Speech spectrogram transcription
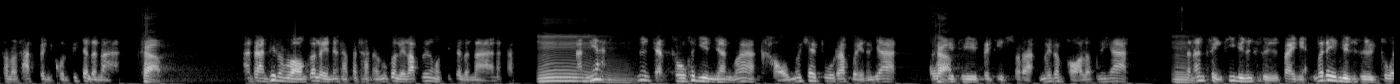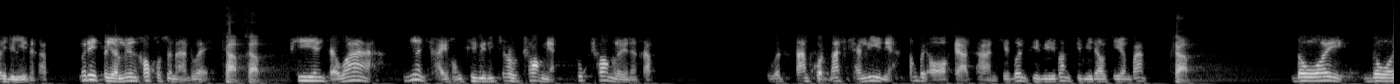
โทรทัศน์เป็นคนพิจารณาครับ อาจารย์ที่รองรองก็เลยนะครับประธานอนุก็เลยรับเรื่องมาพิจารณานะครับอืมอันเนี้ยเนื่องจาก True เขายืนยันว่าเขาไม่ใช่ผู้รับใบอนุญาตครับ OTT เป็นอิสระไม่ต้องขอรับอนุญาตอืมฉะนั้นสิ่งที่มีหนังสือไปเนี่ยไม่ได้มีหนังสือ True ID นะครับ ไม่ได้เตือนเรื่องเข้าโฆษณาด้วยครับครับ เพียงแต่ว่าเงื่อนไขของทีวีดิจิทัลช่องเนี่ยทุกช่องเลยนะครับตามกฎมาสแคลรี่เนี่ยต้องไปออกอากาศผ่านเคเบิลทีวีบ้างทีวีดาวเทียมบ้างครับ โดยโดย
